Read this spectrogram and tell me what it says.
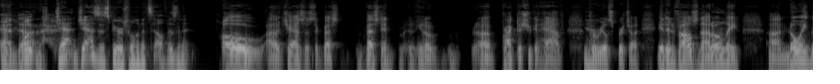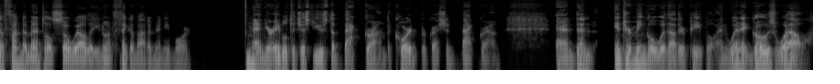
And well, uh, jazz, jazz is spiritual in itself, isn't it? Oh, uh, jazz is the best best in you know uh, practice you could have yeah. for real spirituality. It involves not only uh, knowing the fundamentals so well that you don't think about them anymore, mm. and you're able to just use the background, the chord progression background, and then intermingle with other people. And when it goes well,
